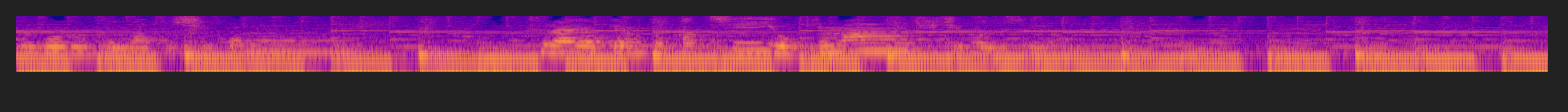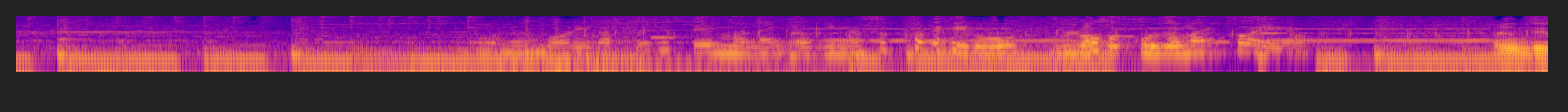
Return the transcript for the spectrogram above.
골고루 발라주시고 드라이할 때랑 똑같이 여기만 뒤집어주세요. 이거는 머리가 뜨기 때문에 여기는 스프레이로 눌러서 고정할 거예요. 아니 근데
